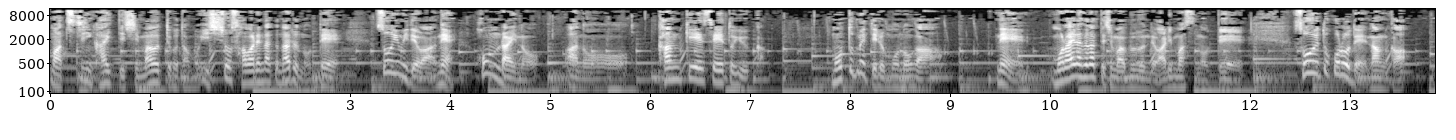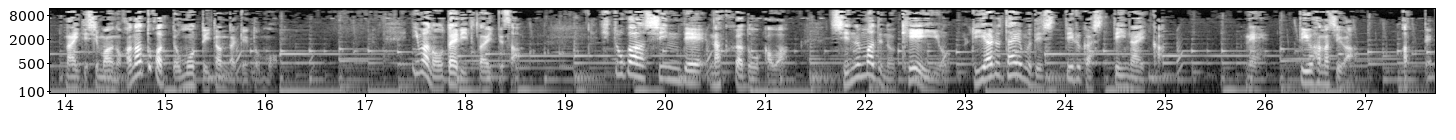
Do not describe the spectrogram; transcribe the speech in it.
まあ土に帰ってしまうってことはもう一生触れなくなるので、そういう意味ではね、本来の、あのー、関係性というか、求めてるものが、ね、もらえなくなってしまう部分ではありますので、そういうところでなんか、泣いてしまうのかなとかって思っていたんだけども、今のお便りいただいてさ、人が死んで泣くかどうかは、死ぬまでの経緯をリアルタイムで知っているか知っていないか、ね、っていう話があって。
